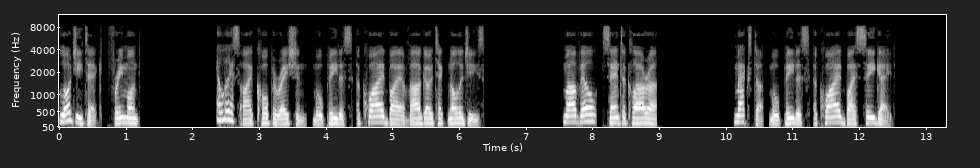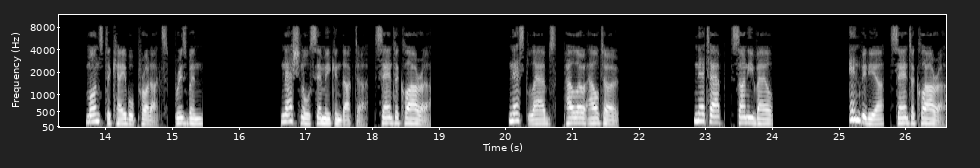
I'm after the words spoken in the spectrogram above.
Logitech, Fremont. LSI Corporation, Milpitas acquired by Avago Technologies. Marvell, Santa Clara. Maxtor, Milpitas acquired by Seagate. Monster Cable Products, Brisbane National Semiconductor, Santa Clara. Nest Labs, Palo Alto. NetApp, Sunnyvale. NVIDIA, Santa Clara.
